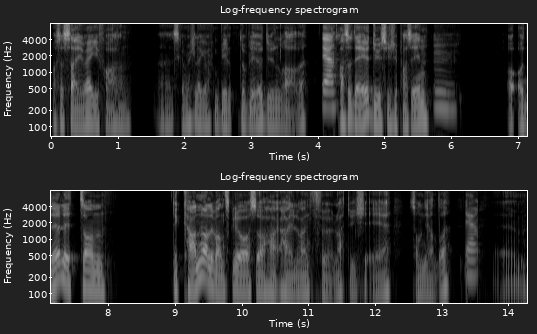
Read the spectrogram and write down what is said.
Og så sier jo jeg ifra sånn eh, Skal vi ikke legge vekk mobilen? Da blir jo du den rare. Ja. Altså, det er jo du som ikke passer inn. Mm. Og, og det er litt sånn Det kan være litt vanskelig å hele veien føle at du ikke er som de andre. Yeah. Um,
